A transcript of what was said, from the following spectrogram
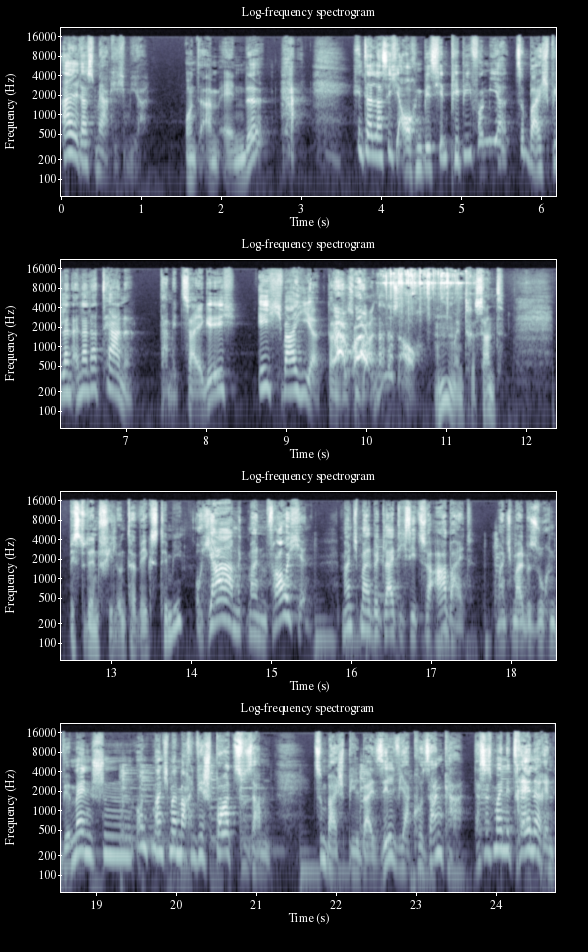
All das merke ich mir. Und am Ende ha, hinterlasse ich auch ein bisschen Pipi von mir, zum Beispiel an einer Laterne. Damit zeige ich, ich war hier. Dann wissen die anderen das auch. Hm, interessant. Bist du denn viel unterwegs, Timmy? Oh ja, mit meinem Frauchen. Manchmal begleite ich sie zur Arbeit. Manchmal besuchen wir Menschen und manchmal machen wir Sport zusammen. Zum Beispiel bei Silvia Kosanka. Das ist meine Trainerin.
